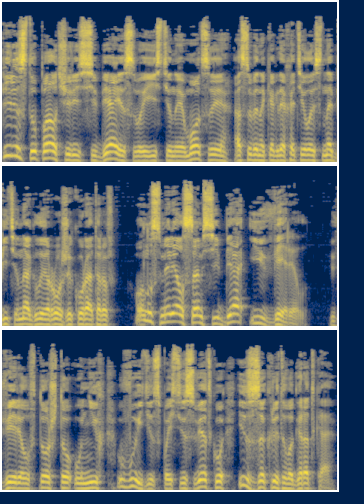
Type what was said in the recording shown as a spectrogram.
Переступал через себя и свои истинные эмоции, особенно когда хотелось набить наглые рожи кураторов. Он усмирял сам себя и верил. Верил в то, что у них выйдет спасти Светку из закрытого городка.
